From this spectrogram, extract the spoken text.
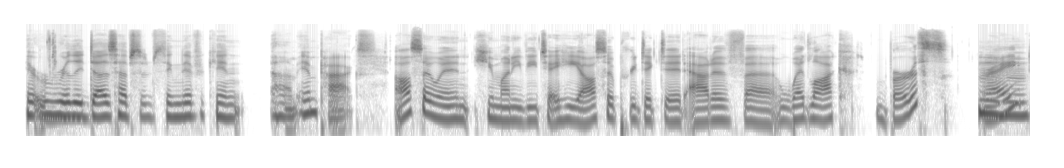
It really does have some significant um, impacts. also in Humanae Vitae, he also predicted out of uh, wedlock births, right? Mhm.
